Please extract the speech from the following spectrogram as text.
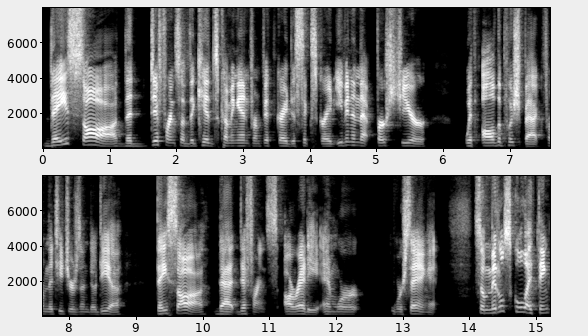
they saw the difference of the kids coming in from fifth grade to sixth grade, even in that first year with all the pushback from the teachers in DoDEA. They saw that difference already and were were saying it. So middle school, I think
